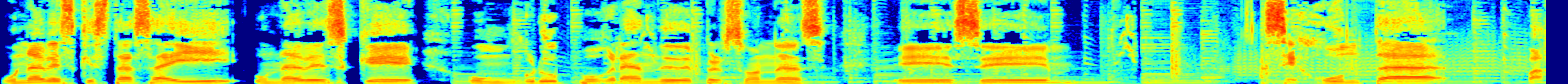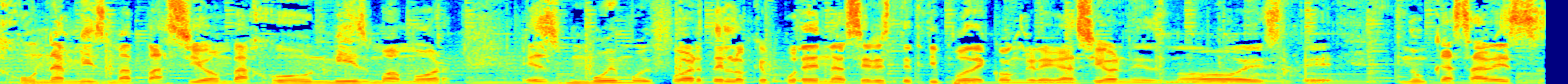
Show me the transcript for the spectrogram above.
Una vez que estás ahí, una vez que un grupo grande de personas eh, se, se junta bajo una misma pasión, bajo un mismo amor, es muy muy fuerte lo que pueden hacer este tipo de congregaciones, ¿no? Este, nunca sabes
